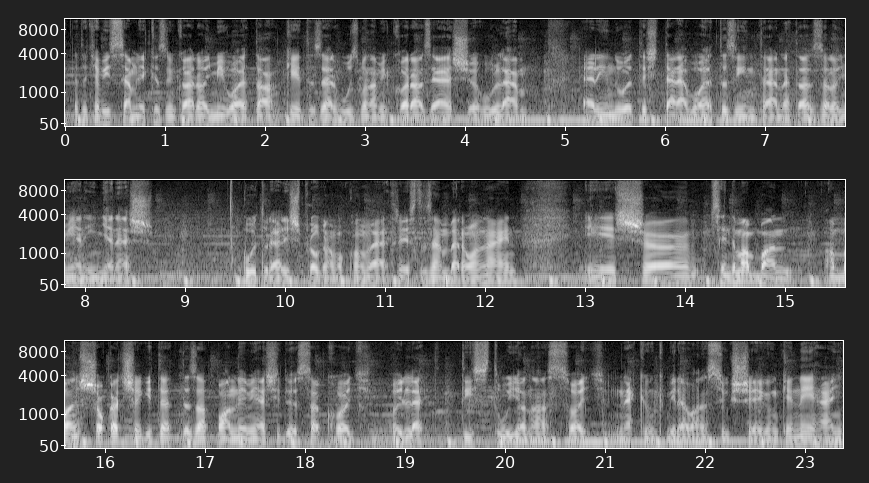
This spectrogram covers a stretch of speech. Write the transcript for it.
Tehát, hogyha visszaemlékezünk arra, hogy mi volt a 2020-ban, amikor az első hullám elindult, és tele volt az internet azzal, hogy milyen ingyenes kulturális programokon vehet részt az ember online, és uh, szerintem abban, abban sokat segített ez a pandémiás időszak, hogy, hogy letisztuljon az, hogy nekünk mire van szükségünk. Én néhány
